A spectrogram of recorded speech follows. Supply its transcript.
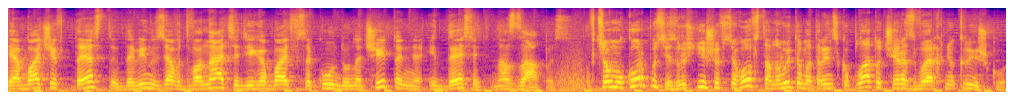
Я бачив тести, де він взяв 12 ГБ в секунду на читання і 10 на запис. В цьому корпусі зручніше всього встановити материнську плату через верхню кришку.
